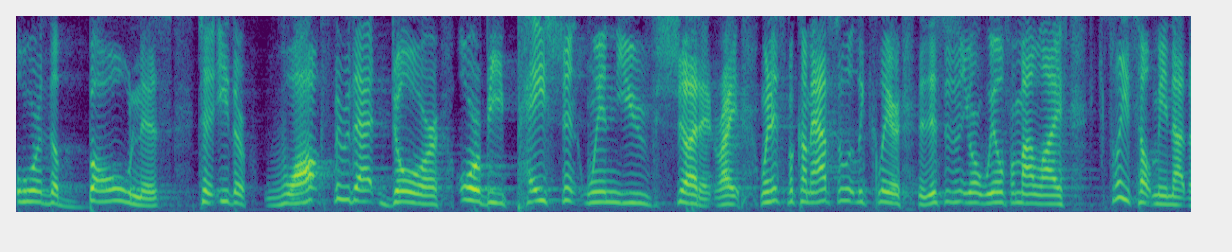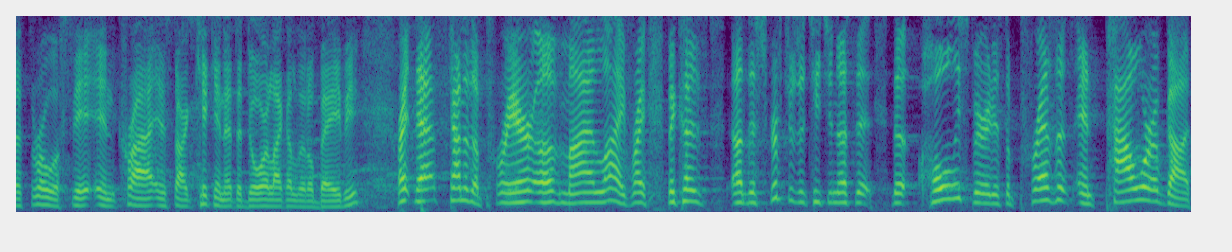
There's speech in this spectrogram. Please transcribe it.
or the boldness to either walk through that door or be patient when you've shut it, right? When it's become absolutely clear that this isn't your will for my life, please help me not to throw a fit and cry and start kicking at the door like a little baby. Right? That's kind of the prayer of my life, right? Because uh, the scriptures are teaching us that the Holy Spirit is the presence and power of God.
